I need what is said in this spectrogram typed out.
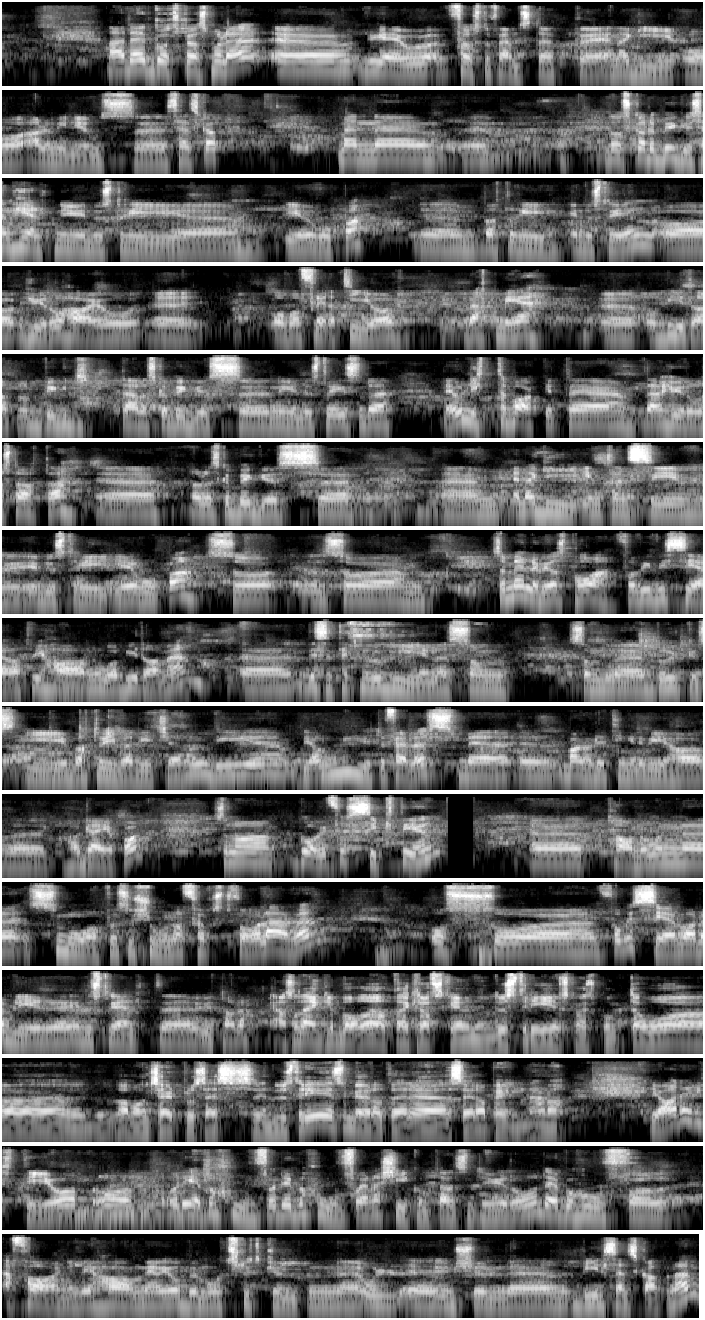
Nei, Det er et godt spørsmål. det. Uh, vi er jo først og fremst et energi- og aluminiumsselskap. Men nå skal det bygges en helt ny industri i Europa. Eh, batteriindustrien. Og Hydro har jo eh, over flere tiår vært med eh, og bidratt og bygd der det skal bygges ny industri. Så det, det er jo litt tilbake til der Hydro starta. Når det skal bygges energiintensiv industri i Europa, så, så, så melder vi oss på. For vi ser at vi har noe å bidra med. Disse teknologiene som som eh, brukes i batteriverdikjeden, de, de, har mye til felles med eh, mange av de tingene vi har, eh, har greie på. Så nå går vi forsiktig inn. Tar noen små posisjoner først for å lære. Og så får vi se hva det blir industrielt eh, ut av det. Ja, så Det er egentlig både at det er kraftkrevende industri i utgangspunktet, og uh, avansert prosessindustri som gjør at dere ser appellen her? da? Ja, det er riktig. Og, og, og det, er for, det, er behov for, energikompetansen til Hydro. Det er behov for erfaringen vi har med å jobbe mot sluttkunden, unnskyld, bilselskapene.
